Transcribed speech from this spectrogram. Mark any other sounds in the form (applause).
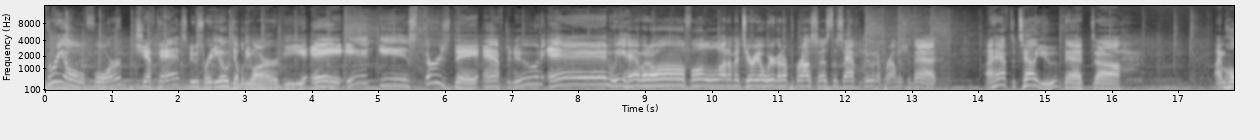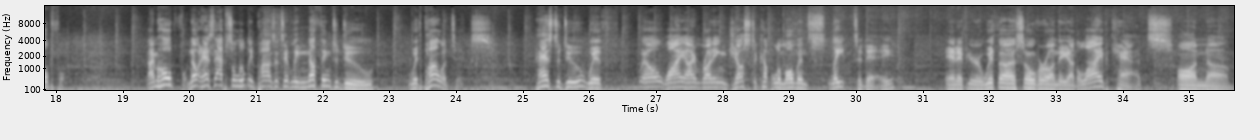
Three oh four Jeff Katz, News Radio WRVA. It is Thursday afternoon, and we have an awful lot of material we're going to process this afternoon. I promise you that. I have to tell you that uh, I'm hopeful. I'm hopeful. No, it has absolutely, positively nothing to do with politics. It has to do with, well, why I'm running just a couple of moments late today. And if you're with us over on the uh, the live cats on uh,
